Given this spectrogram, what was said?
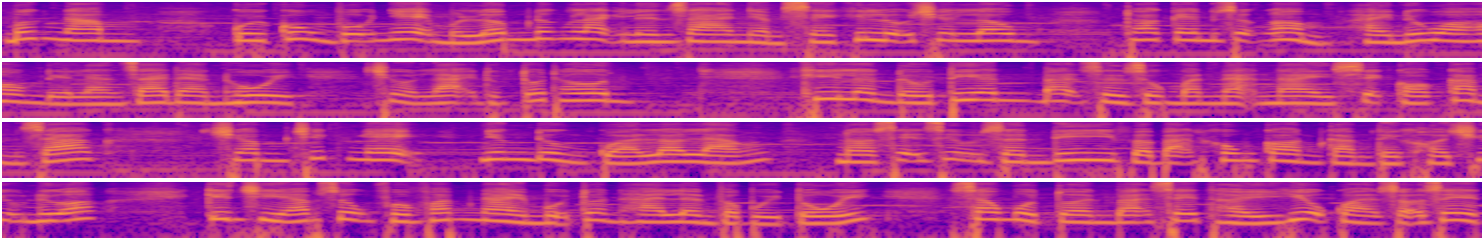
Bước 5. Cuối cùng vỗ nhẹ một lớp nước lạnh lên da nhằm xe khít lỗ chân lông, thoa kem dưỡng ẩm hay nước hoa hồng để làn da đàn hồi, trở lại được tốt hơn. Khi lần đầu tiên bạn sử dụng mặt nạ này sẽ có cảm giác châm chích nhẹ nhưng đừng quá lo lắng, nó sẽ dịu dần đi và bạn không còn cảm thấy khó chịu nữa. Kiên trì áp dụng phương pháp này mỗi tuần 2 lần vào buổi tối. Sau một tuần bạn sẽ thấy hiệu quả rõ rệt.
